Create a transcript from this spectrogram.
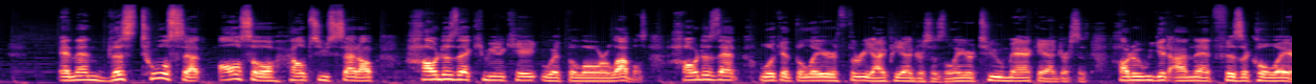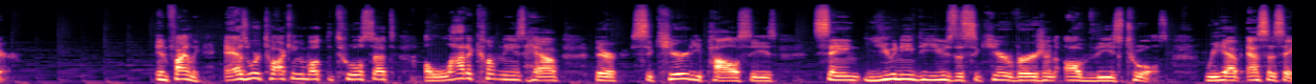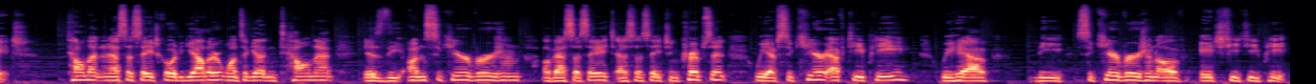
And then this tool set also helps you set up how does that communicate with the lower levels? How does that look at the layer 3 IP addresses, layer 2 MAC addresses? How do we get on that physical layer? And finally, as we're talking about the tool sets, a lot of companies have their security policies saying you need to use the secure version of these tools. We have SSH. Telnet and SSH go together. Once again, Telnet is the unsecure version of SSH. SSH encrypts it. We have secure FTP. We have the secure version of HTTP.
